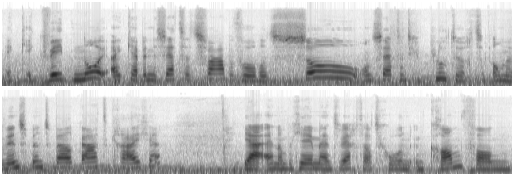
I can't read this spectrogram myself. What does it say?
Ik, ik weet nooit, ik heb in de ZZ Zwaar bijvoorbeeld zo ontzettend geploeterd om mijn winstpunten bij elkaar te krijgen. Ja, en op een gegeven moment werd dat gewoon een kramp van,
